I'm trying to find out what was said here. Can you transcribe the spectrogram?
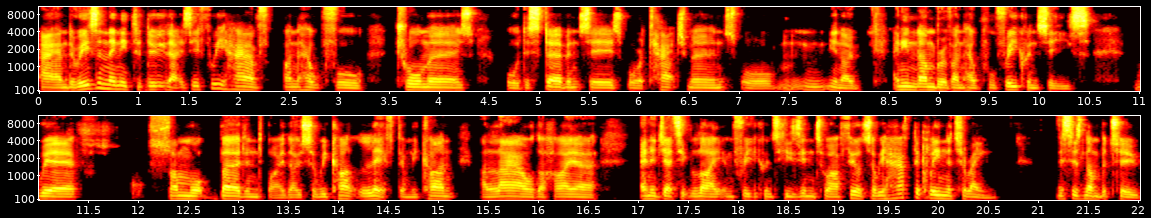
and the reason they need to do that is if we have unhelpful traumas or disturbances or attachments or mm, you know any number of unhelpful frequencies we're somewhat burdened by those. So we can't lift and we can't allow the higher energetic light and frequencies into our field. So we have to clean the terrain. This is number two.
